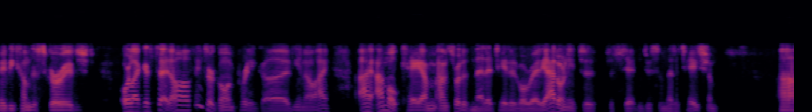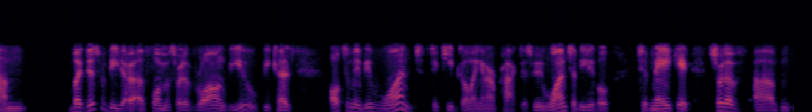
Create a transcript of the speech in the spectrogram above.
may become discouraged or like I said, oh, things are going pretty good. You know, I, I I'm okay. I'm I'm sort of meditative already. I don't need to to sit and do some meditation. Um, but this would be a, a form of sort of wrong view because ultimately we want to keep going in our practice. We want to be able to make it sort of um,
